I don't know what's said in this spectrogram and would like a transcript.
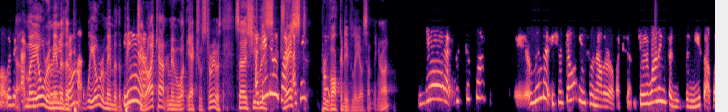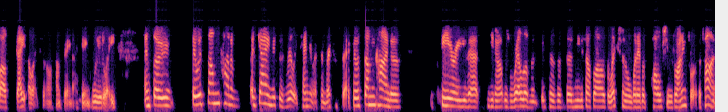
What was it? I mean, we all remember the about? we all remember the picture. Yeah. I can't remember what the actual story was. So she was, was, dressed like, think, provocatively or something, right? Yeah, it was just like eh, remember she was going into another election. She was running for the New South Wales state election or something. I think weirdly, and so there was some kind of again, this is really tenuous in retrospect. There was some kind of theory that, you know, it was relevant because of the New South Wales election or whatever poll she was running for at the time.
